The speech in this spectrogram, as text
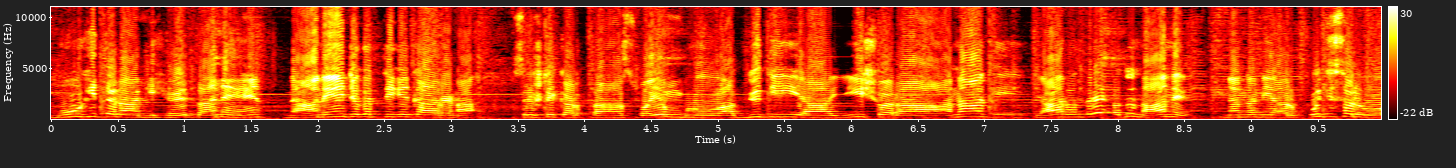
ಮೋಹಿತನಾಗಿ ಹೇಳ್ತಾನೆ, ನಾನೇ ಜಗತ್ತಿಗೆ ಕಾರಣ. ಸೃಷ್ಟಿಕರ್ತ, ಸ್ವಯಂಭೂ, ಅದ್ವಿತೀಯ, ಈಶ್ವರ, ಅನಾದಿ, ಯಾರು ಅಂದ್ರೆ ಅದು ನಾನೇ. ನನ್ನನ್ನು ಯಾರು ಪೂಜಿಸಲ್ವೋ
